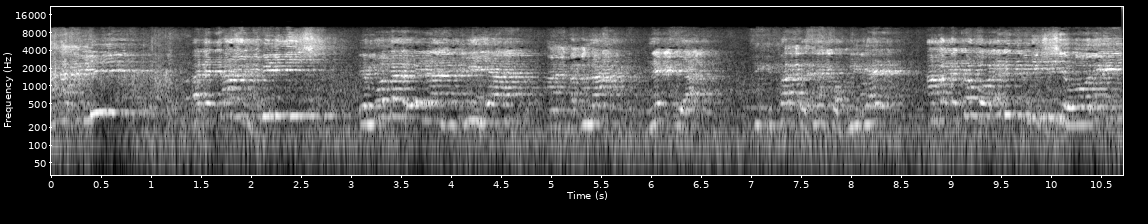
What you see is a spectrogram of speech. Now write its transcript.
And I believe by the time we finish the modern rail line between here and Kaduna next year, 65% completed. And by the time we're already finishing the already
